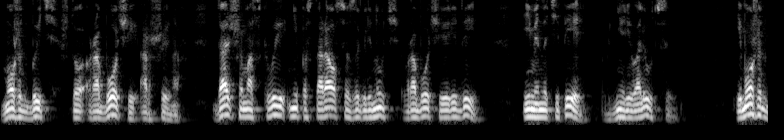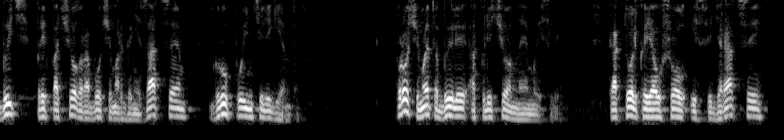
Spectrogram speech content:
Может быть, что рабочий Аршинов дальше Москвы не постарался заглянуть в рабочие ряды, именно теперь, в дни революции, и, может быть, предпочел рабочим организациям группу интеллигентов. Впрочем, это были отвлеченные мысли. Как только я ушел из Федерации,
